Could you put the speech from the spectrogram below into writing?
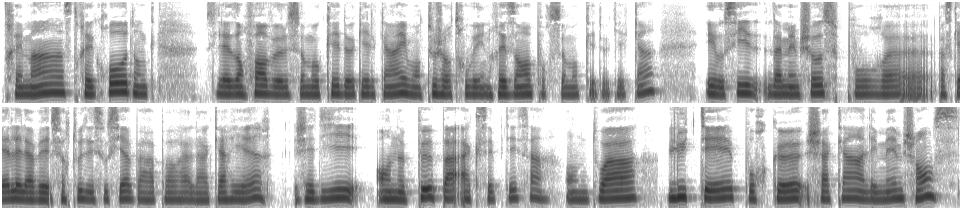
très mince, très gros. Donc, si les enfants veulent se moquer de quelqu'un, ils vont toujours trouver une raison pour se moquer de quelqu'un. Et aussi la même chose pour euh, parce qu'elle elle avait surtout des soucis par rapport à la carrière. J'ai dit on ne peut pas accepter ça. On doit lutter pour que chacun ait les mêmes chances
